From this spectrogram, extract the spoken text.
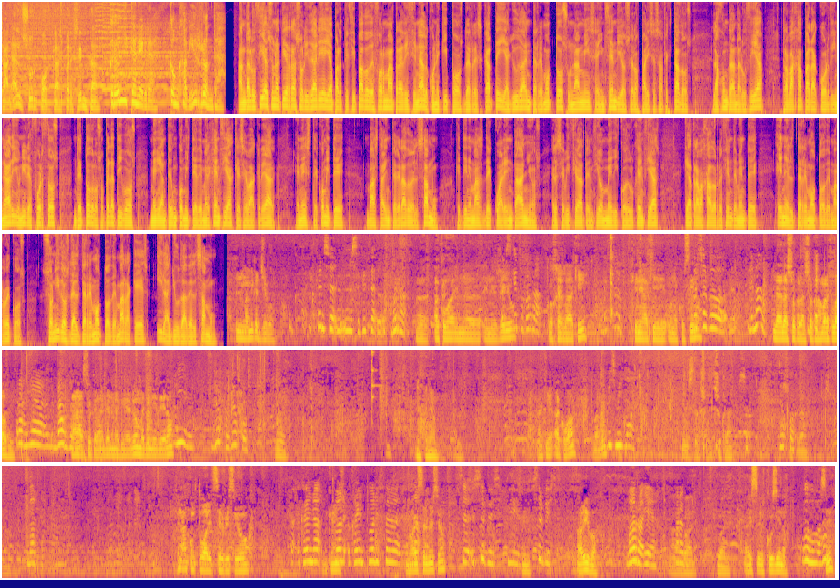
Canal Sur Podcast presenta Crónica Negra con Javier Ronda. Andalucía es una tierra solidaria y ha participado de forma tradicional con equipos de rescate y ayuda en terremotos, tsunamis e incendios en los países afectados. La Junta de Andalucía trabaja para coordinar y unir esfuerzos de todos los operativos mediante un comité de emergencias que se va a crear. En este comité va a estar integrado el SAMU, que tiene más de 40 años, el Servicio de Atención Médico de Urgencias, que ha trabajado recientemente en el terremoto de Marruecos. Sonidos del terremoto de Marrakech y la ayuda del SAMU. Agua en, en el río, cogerla aquí. Tiene aquí una cocina. لا لا شكرا شكرا بارك الله فيك راه هي باردة اه شكرا هذا الماء ديالو مدينه بيرة إيه، جوكو Español. Aquí, أكوا ¿vale? بسم الله. شكرا. شكرا. شكرا. فين عندكم الطواليت سيرفيسيو؟ كاين كاين طواليت في نوايا سيرفيسيو؟ سيرفيسيو سيرفيسيو. قريبة. برا ياه. قريبة. فالي. الكوزينة. اوه. سي؟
